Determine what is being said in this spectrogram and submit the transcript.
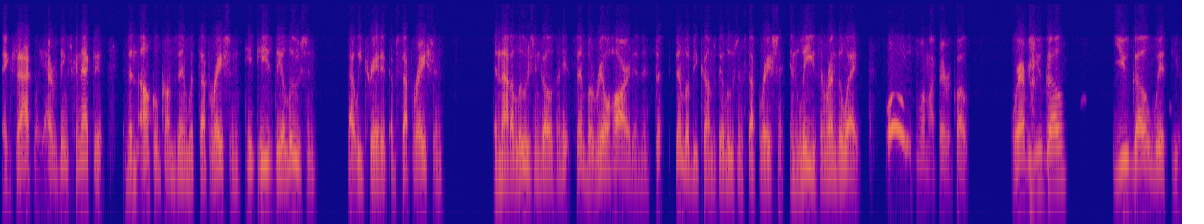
exactly. Everything's connected. And then the uncle comes in with separation. He, he's the illusion that we created of separation. And that illusion goes and hits Simba real hard, and then Simba becomes the illusion of separation and leaves and runs away. Woo, this is one of my favorite quotes. Wherever you go, you go with you.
